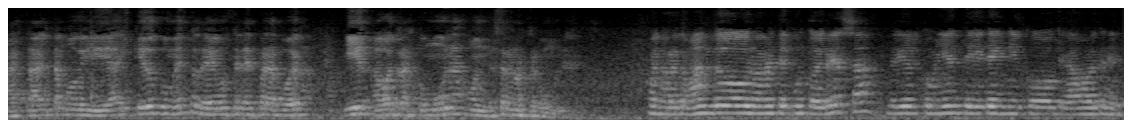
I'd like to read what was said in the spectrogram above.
a esta alta movilidad y qué documentos debemos tener para poder ir a otras comunas o ingresar a nuestra comuna. Bueno, retomando nuevamente el punto de prensa, debido al inconveniente técnico que acabamos de tener.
